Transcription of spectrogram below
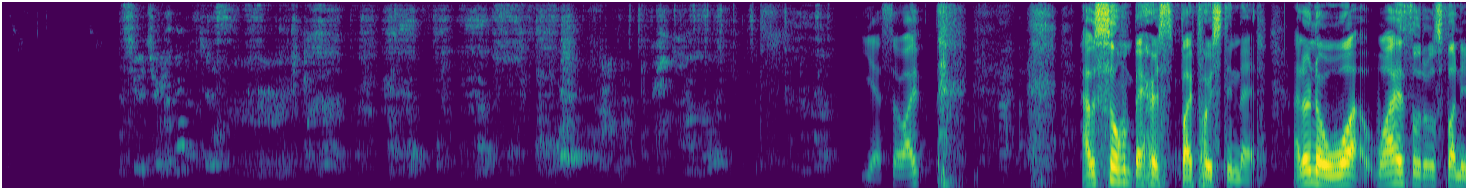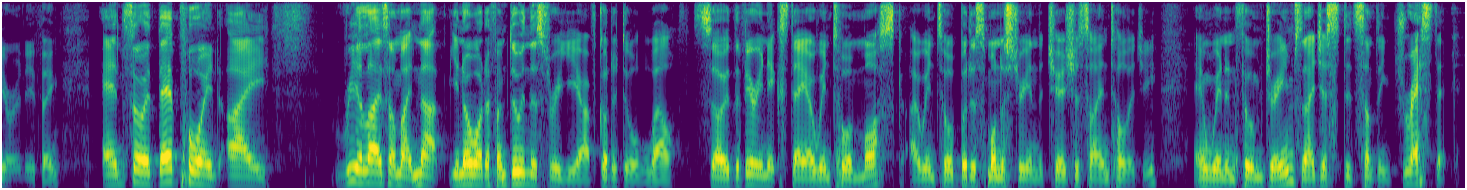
Yeah, so I I was so embarrassed by posting that. I don't know what, why I thought it was funny or anything. And so at that point, I realized I'm like, nah, you know what? If I'm doing this for a year, I've got to do it well. So the very next day, I went to a mosque, I went to a Buddhist monastery in the Church of Scientology, and went and filmed dreams, and I just did something drastic.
